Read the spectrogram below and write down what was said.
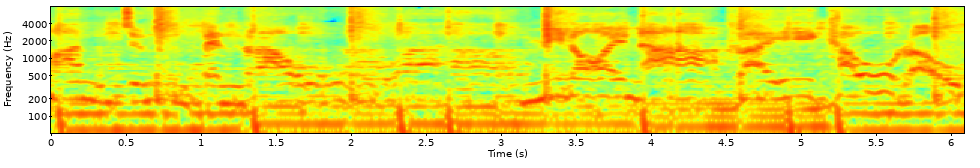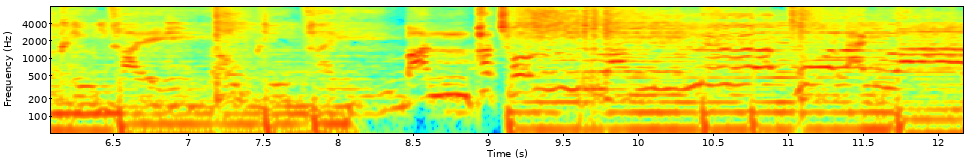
มิมันจึงเป็นเรา มีน้อยหนาใครเขาเราคือไทย เราคือไทย บรรพชนหลังเลือดทั่วแหล่งลา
